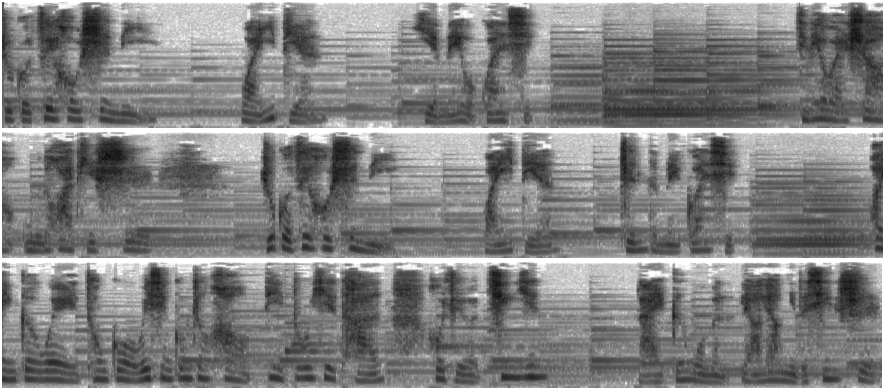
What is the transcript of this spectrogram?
如果最后是你，晚一点也没有关系。今天晚上我们的话题是：如果最后是你，晚一点真的没关系。欢迎各位通过微信公众号“帝都夜谈”或者“清音”来跟我们聊聊你的心事，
